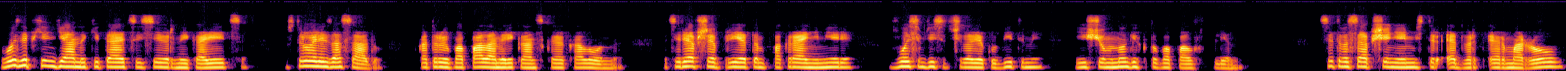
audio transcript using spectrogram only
Возле Пхеньяна китайцы и северные корейцы устроили засаду, в которую попала американская колонна, потерявшая при этом, по крайней мере, 80 человек убитыми и еще многих, кто попал в плен. С этого сообщения мистер Эдвард Р. Марроу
